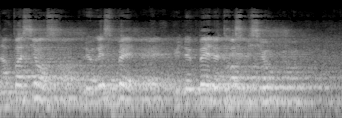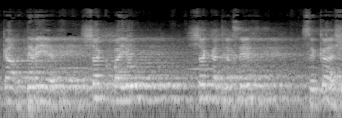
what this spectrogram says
la patience, le respect, une belle transmission, car derrière chaque maillot, chaque adversaire se cache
